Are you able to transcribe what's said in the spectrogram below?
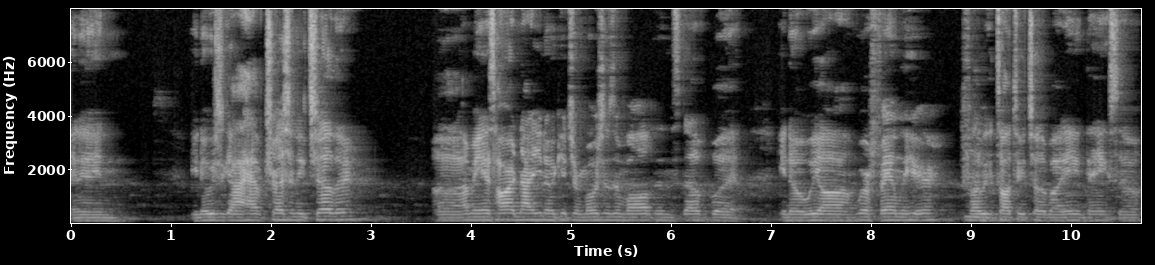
and then, you know, we just gotta have trust in each other. Uh, I mean, it's hard not, you know, get your emotions involved and stuff, but you know, we all we're a family here. Feel like we can talk to each other about anything. So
